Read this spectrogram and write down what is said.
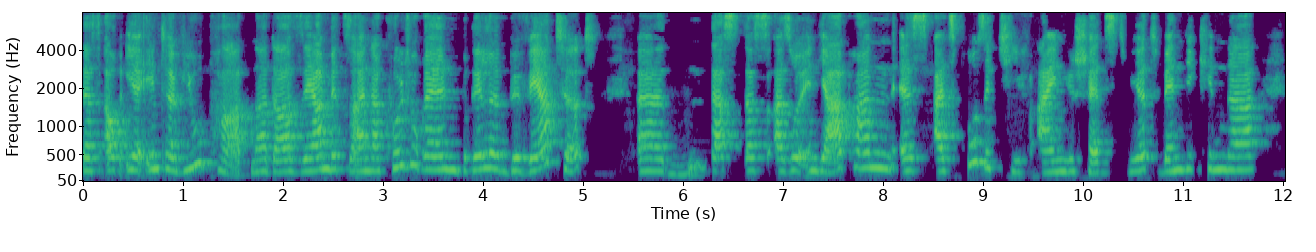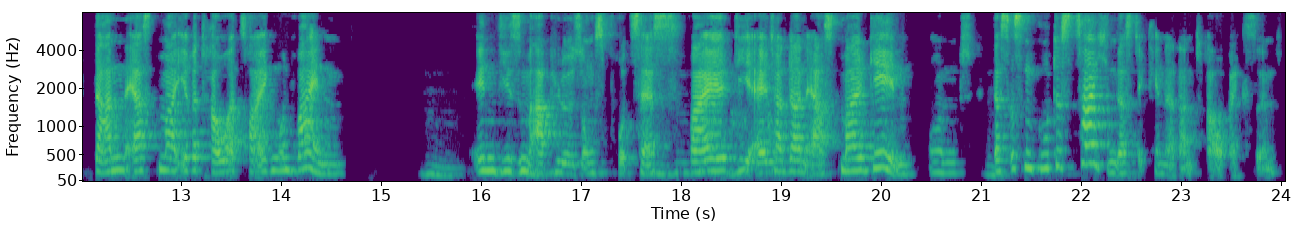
dass auch ihr Interviewpartner da sehr mit seiner kulturellen Brille bewertet äh, mhm. dass das also in Japan es als positiv eingeschätzt wird, wenn die Kinder dann erstmal ihre Trauer zeigen und weinen mhm. in diesem Ablösungsprozess, mhm. weil die Eltern dann erstmal gehen. Und das ist ein gutes Zeichen, dass die Kinder dann traurig sind.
